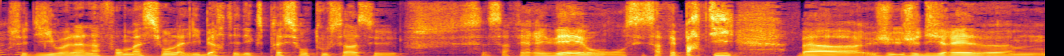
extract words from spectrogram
On se dit, voilà, l'information, la liberté d'expression, tout ça, c'est, ça, ça fait rêver. On, ça fait partie, bah, je, je dirais, euh,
